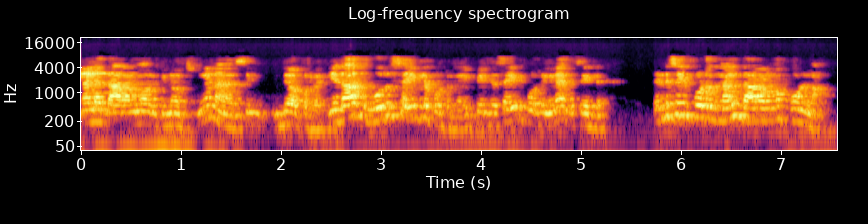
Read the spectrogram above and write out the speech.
நல்லா தாராளமா இருக்குன்னு வச்சுக்கோங்க. நான் சி- இதுவா போடுறேன். ஏதாவது ஒரு சைடில் போட்டுருங்க. இப்ப இந்த சைடு போடுறீங்கன்னா இந்த சைடுல ரெண்டு சைடு போடுறதுனால தாராளமா போடலாம்.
